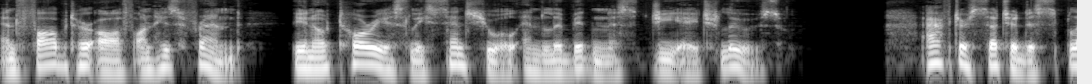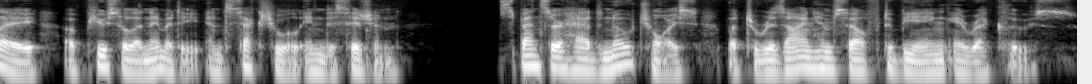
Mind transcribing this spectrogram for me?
and fobbed her off on his friend, the notoriously sensual and libidinous G. H. Lewes. After such a display of pusillanimity and sexual indecision, Spencer had no choice but to resign himself to being a recluse.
